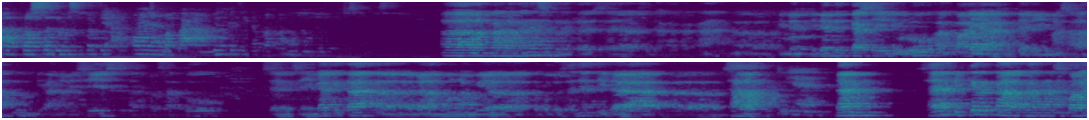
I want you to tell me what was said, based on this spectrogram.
atau prosedur seperti apa yang Bapak ambil ketika Bapak mengambil keputusan? Eh, langkah-langkahnya seperti tadi saya sudah katakan, ident- identifikasi dulu apa yang jadi masalah itu dianalisis satu persatu se- sehingga kita eh, dalam mengambil keputusannya tidak eh, salah. Iya. Dan saya pikir kalau karena sekolah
